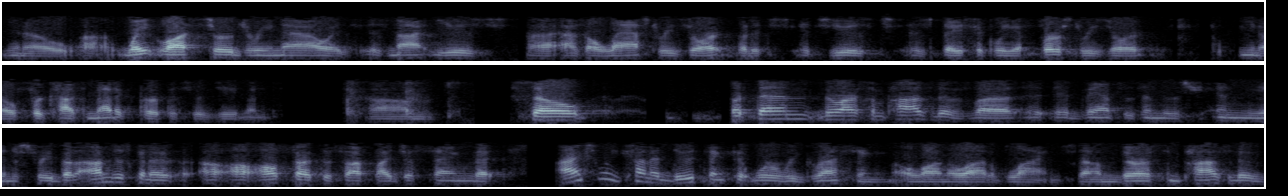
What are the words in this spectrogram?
you know, uh, weight loss surgery now is is not used uh, as a last resort, but it's it's used as basically a first resort, you know, for cosmetic purposes even. Um, so but then there are some positive uh, advances in, this, in the industry. But I'm just going to, I'll start this off by just saying that I actually kind of do think that we're regressing along a lot of lines. Um, there are some positive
